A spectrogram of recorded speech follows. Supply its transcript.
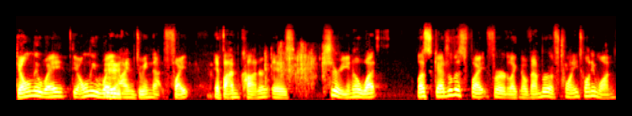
The only way, the only way mm-hmm. I'm doing that fight, if I'm Conor, is sure, you know what? Let's schedule this fight for like November of 2021.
